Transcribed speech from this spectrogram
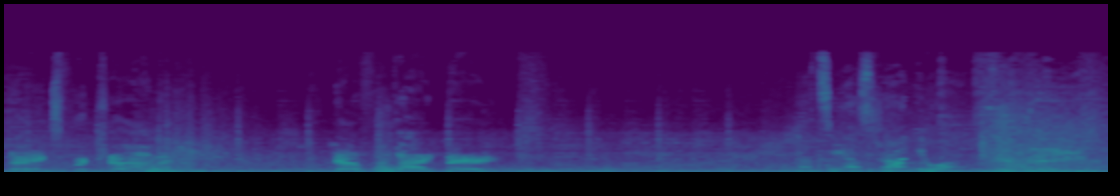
Thanks for coming! Now fight me! How strong you are.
